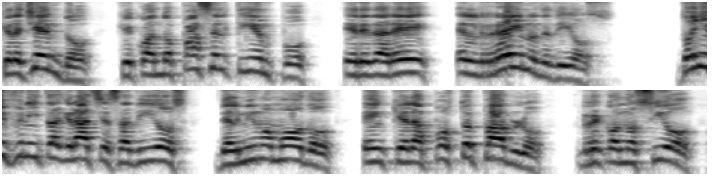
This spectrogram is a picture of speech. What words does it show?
creyendo que cuando pase el tiempo heredaré el reino de Dios. Doy infinitas gracias a Dios del mismo modo en que el apóstol Pablo reconoció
